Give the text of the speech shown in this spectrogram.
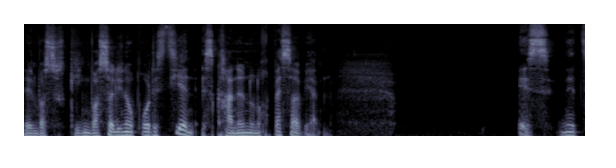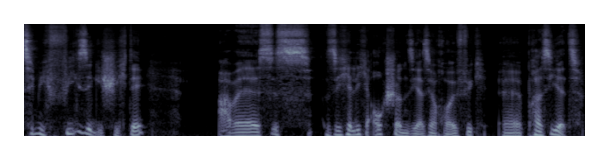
Denn was, gegen was soll ich noch protestieren? Es kann ja nur noch besser werden. Es ist eine ziemlich fiese Geschichte, aber es ist sicherlich auch schon sehr, sehr häufig äh, passiert.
